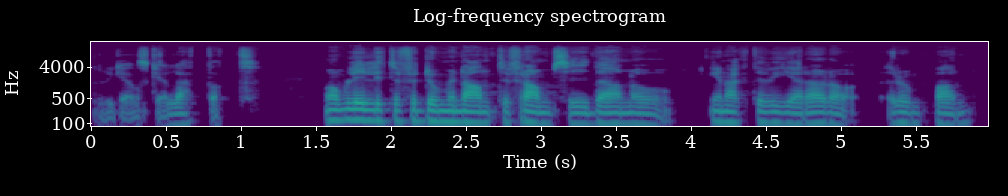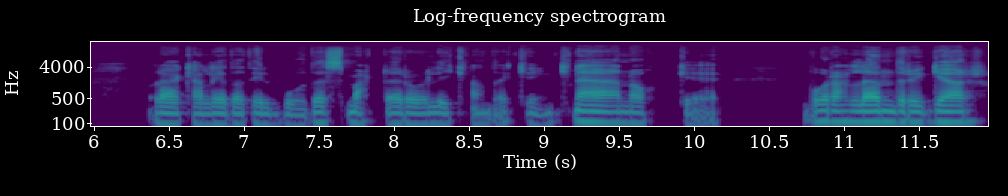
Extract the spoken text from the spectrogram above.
då är det ganska lätt att man blir lite för dominant i framsidan och inaktiverar då rumpan och det här kan leda till både smärtor och liknande kring knän och eh, våra ländryggar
